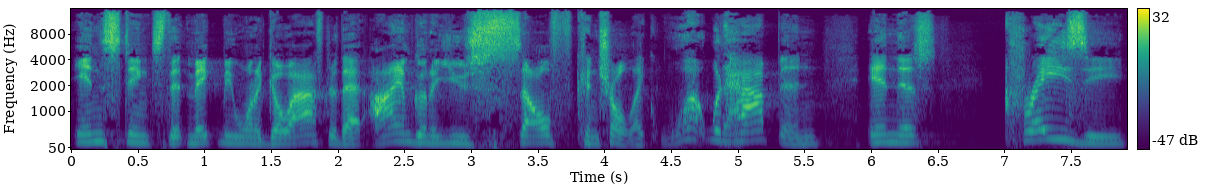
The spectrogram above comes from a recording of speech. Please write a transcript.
instincts that make me want to go after that, I am going to use self control. Like what would happen in this crazy,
